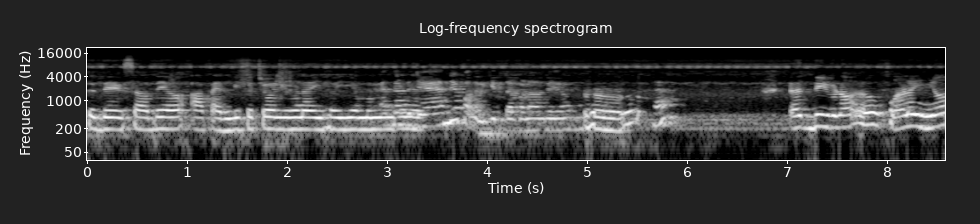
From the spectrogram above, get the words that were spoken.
ਤੇ ਦੇਖ ਸਕਦੇ ਹੋ ਆ ਪਹਿਲੀ ਕਚੋਰੀ ਬਣਾਈ ਹੋਈ ਹੈ ਮੰਮੀ ਐਦਾਂ ਜੀ ਨੇ। ਡਿਜ਼ਾਈਨ ਜਿਹਾ ਪਤਾ ਨਹੀਂ ਕਿੱਦਾਂ ਬਣਾਉਂਦੇ ਹਾਂ। ਹੈ? ਅੱਧੀ ਬਣਾ ਲਓ ਖਾਣਾ ਹੀ ਆ।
